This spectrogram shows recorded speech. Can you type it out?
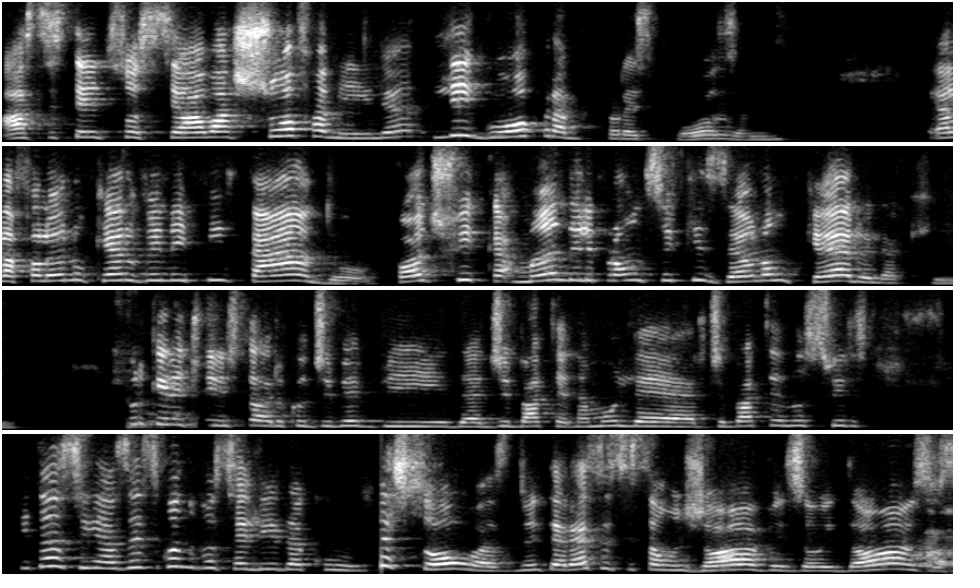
a assistente social achou a família, ligou para a esposa, ela falou: Eu não quero ver nem pintado. Pode ficar, manda ele para onde você quiser, eu não quero ele aqui. Porque ele tinha histórico de bebida, de bater na mulher, de bater nos filhos. Então, assim, às vezes, quando você lida com pessoas, não interessa se são jovens ou idosos,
